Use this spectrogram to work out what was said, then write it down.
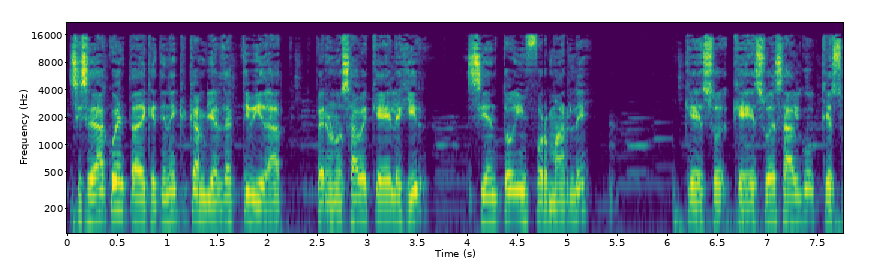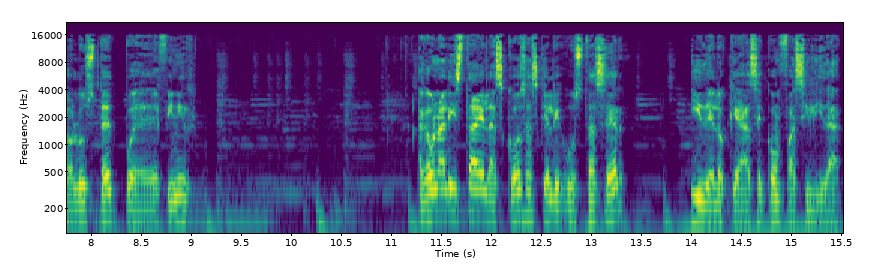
Si se da cuenta de que tiene que cambiar de actividad, pero no sabe qué elegir, siento informarle que eso, que eso es algo que solo usted puede definir. Haga una lista de las cosas que le gusta hacer y de lo que hace con facilidad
